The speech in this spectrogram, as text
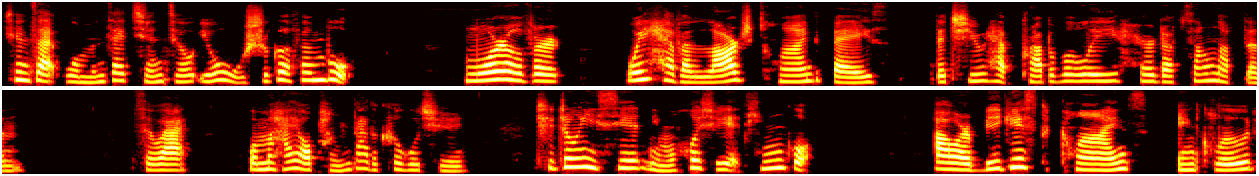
现在我们在全球有五十个分部。Moreover, we have a large client base that you have probably heard of some of them. 此外，我们还有庞大的客户群。 其中一些你们或许也听过。Our biggest clients include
